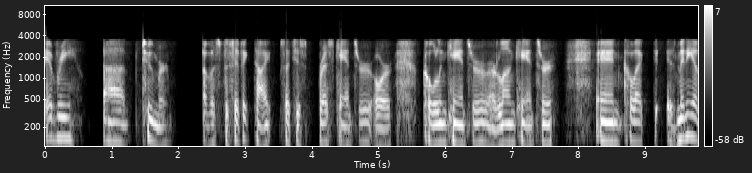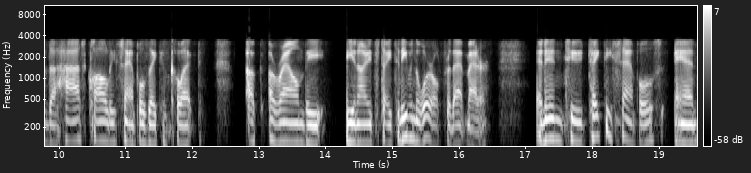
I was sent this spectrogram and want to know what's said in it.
every uh, tumor of a specific type, such as breast cancer or colon cancer or lung cancer, and collect as many of the highest quality samples they can collect uh, around the, the United States and even the world for that matter. And then to take these samples and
